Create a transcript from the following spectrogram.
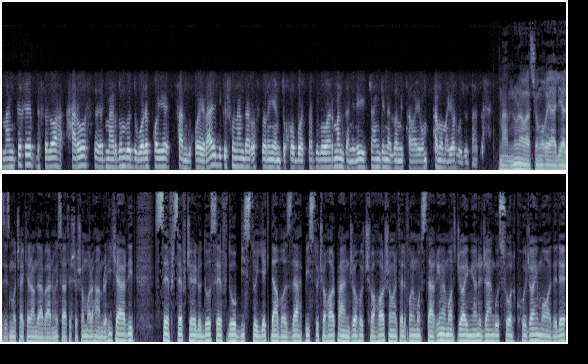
منطق به صلاح حراس مردم رو دوباره پای صندوق های رای بکشونن در آستانه انتخابات و به باور من زمینه جنگ نظامی تمام ایار وجود نداره. ممنونم از شما آقای علی عزیز. متشکرم در برنامه ساعت شما ما رو همراهی کردید. 0042 02 21 12 24 54 شماره تلفن مستقیم ماست. جای میان جنگ و صلح کجای معادله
